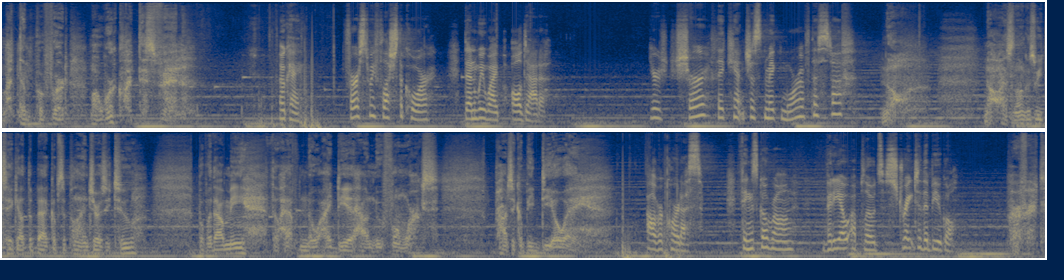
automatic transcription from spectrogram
let them pervert my work like this, Phin. Okay. First we flush the core, then we wipe all data. You're sure they can't just make more of this stuff? No. No, as long as we take out the backup supply in Jersey too. But without me, they'll have no idea how Nuform works. Project will be DOA. I'll record us. Things go wrong, Video uploads straight to the Bugle. Perfect.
